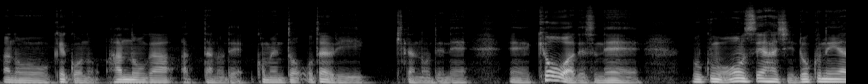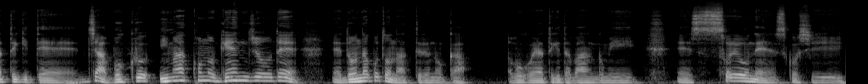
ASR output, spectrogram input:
あの、結構の反応があったので、コメント、お便り来たのでね、えー、今日はですね、僕も音声配信6年やってきて、じゃあ僕、今この現状でどんなことになってるのか、僕がやってきた番組、えー、それをね少し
